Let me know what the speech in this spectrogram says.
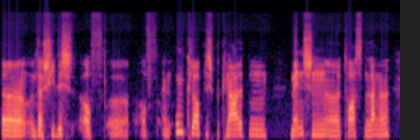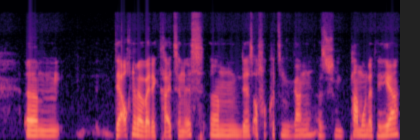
äh, und da schied ich auf, äh, auf einen unglaublich begnadeten Menschen, äh, Thorsten Lange, ähm, der auch nicht mehr bei Deck 13 ist. Ähm, der ist auch vor kurzem gegangen, also schon ein paar Monate her.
